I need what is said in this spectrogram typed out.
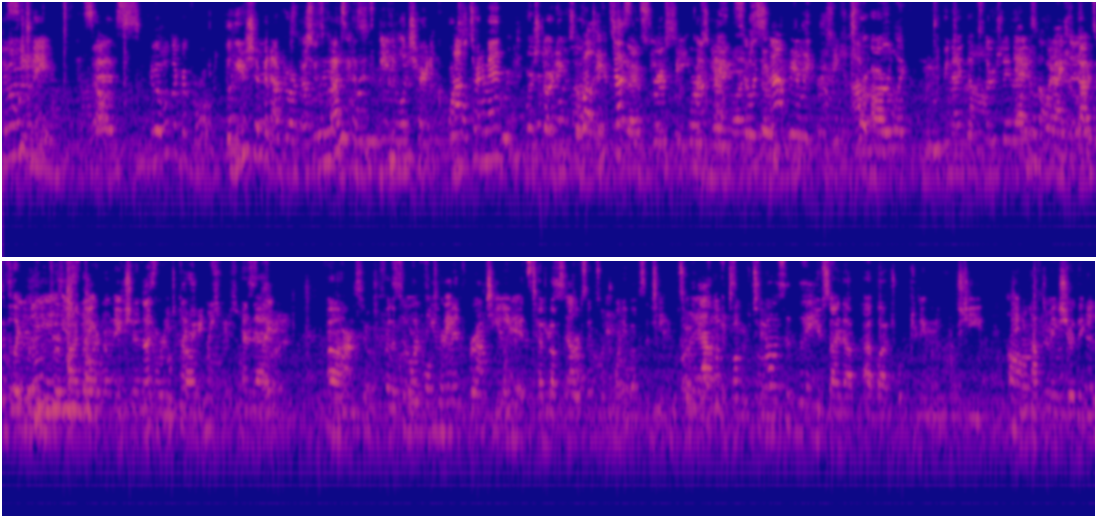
Do it with me. It says, You look like a girl. the Leadership and Outdoor Pursuits class has its annual charity cornhole tournament. We're starting, so Well, I think it it's today. doesn't first week, We're doing lunch, so it's so not really coming up. for our like movie night that's Thursday night. That's what I did. That's like we're looking for a five dollar donation in order to come. And then um, for the So cornhole tournament for a team, it's ten bucks a person, so twenty bucks a team. So if you out, have a team of two, you sign up at lunch. We'll put your name on a cool sheet, and you Oh. have to make sure that you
